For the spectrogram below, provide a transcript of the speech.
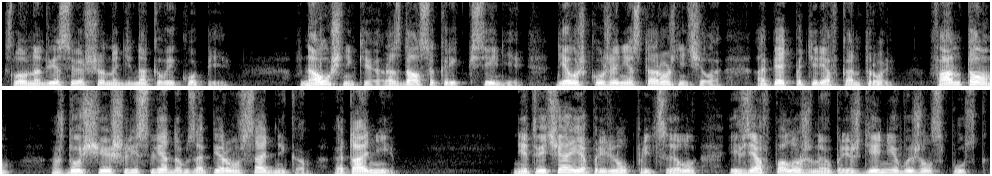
словно две совершенно одинаковые копии. В наушнике раздался крик Ксении. Девушка уже не осторожничала, опять потеряв контроль. «Фантом! Ждущие шли следом за первым всадником. Это они!» Не отвечая, я прильнул к прицелу и, взяв положенное упреждение, выжил спуск.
